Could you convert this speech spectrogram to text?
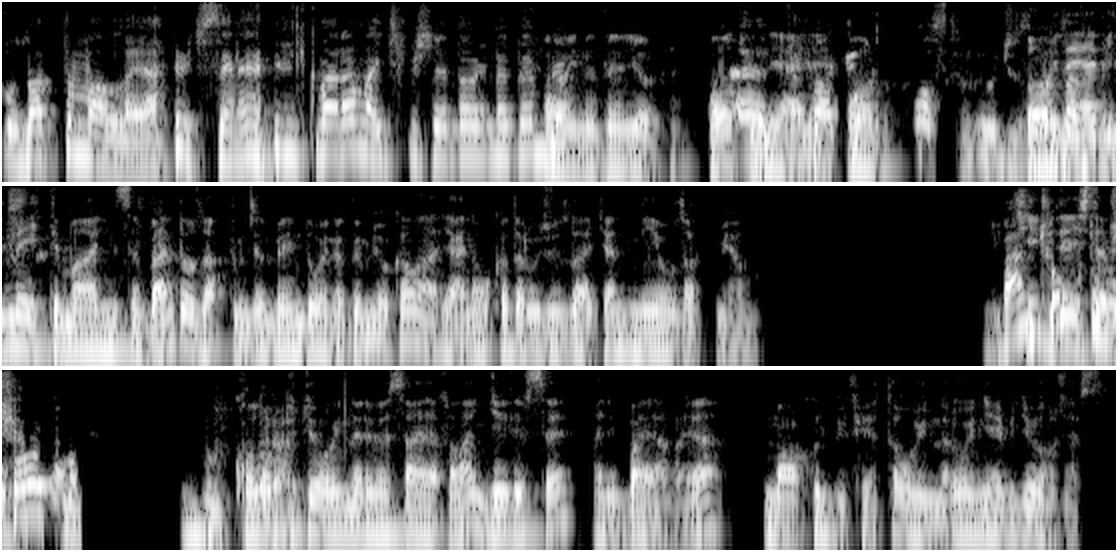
uzattım vallahi ya. 3 sene ilk var ama hiçbir şeyde oynadığım yok. Oynadığı yok. Olsun Evet, yani. Or- olsun ucuz. oynayabilme uzattık. ihtimalini ben de uzattım canım. Benim de oynadığım yok ama yani o kadar ucuzdayken niye uzatmayalım? Ben Ki çok de işte şey oynamak Call of. Duty oyunları vesaire falan gelirse hani baya baya makul bir fiyata oyunları oynayabiliyor olacağız.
